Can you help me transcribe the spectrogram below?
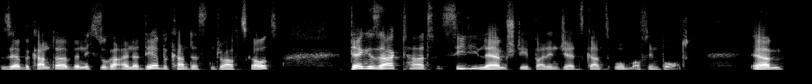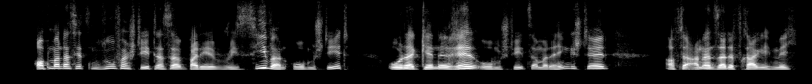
sehr bekannter, wenn nicht sogar einer der bekanntesten Draft Scouts, der gesagt hat, CD Lamb steht bei den Jets ganz oben auf dem Board. Ähm, ob man das jetzt so versteht, dass er bei den Receivern oben steht oder generell oben steht, sagen wir dahingestellt. Auf der anderen Seite frage ich mich,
